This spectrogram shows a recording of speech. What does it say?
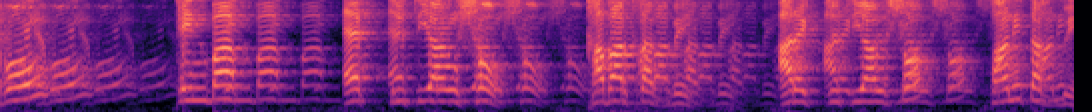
এবং এক তৃতীয়াংশ খাবার থাকবে, আরেক তৃতীয়াংশ পানি থাকবে,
